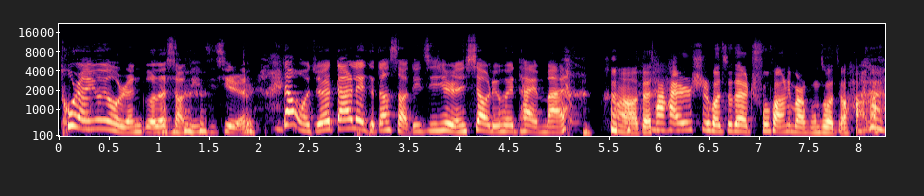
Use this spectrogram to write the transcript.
突然拥有人格的扫地机器人，但我觉得 Dalek 当扫地机器人效率会太慢。啊、对，他还是适合就在厨房里边工作就好了。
